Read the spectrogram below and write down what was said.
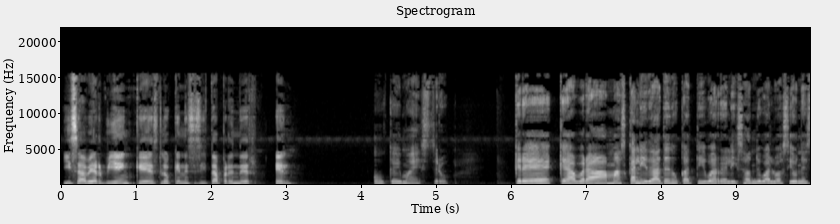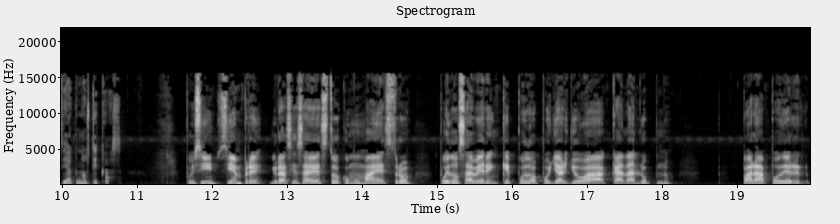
y saber bien qué es lo que necesita aprender él. Ok, maestro. ¿Cree que habrá más calidad educativa realizando evaluaciones diagnósticas? Pues sí, siempre. Gracias a esto, como maestro, puedo saber en qué puedo apoyar yo a cada alumno para poder,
